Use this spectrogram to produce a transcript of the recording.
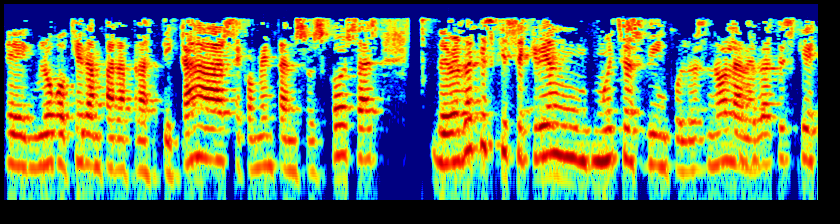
eh, luego quedan para practicar, se comentan sus cosas. de verdad que es que se crean muchos vínculos, ¿no? La verdad es que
